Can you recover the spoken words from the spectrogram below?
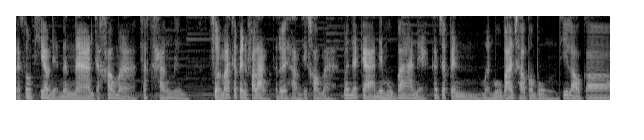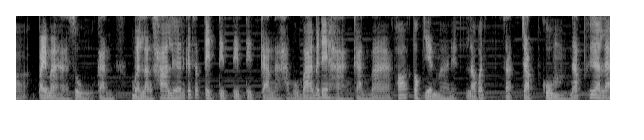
นักท่องเที่ยวเนี่ยนานๆ จะเข้ามาสักครั้งหนึ่ง ส่วนมากจะเป็นฝรั่งแต่ด้วยทามที่เข้ามา บรรยากาศในหมู่บ้านเนี่ยก็จะเป็นเหมือนหมู่บ้านชาวประมงที่เราก็ไปมาหาสู่กัน เหมือนหลังคาเรือนก็จะติดติดติดติดกันนะครับหมู่บ้านไม่ได้ห่างกันมาก เพราะตกเย็นมาเนี่ยเราก็จะจับกลุ่มนัดเพื่อนและ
